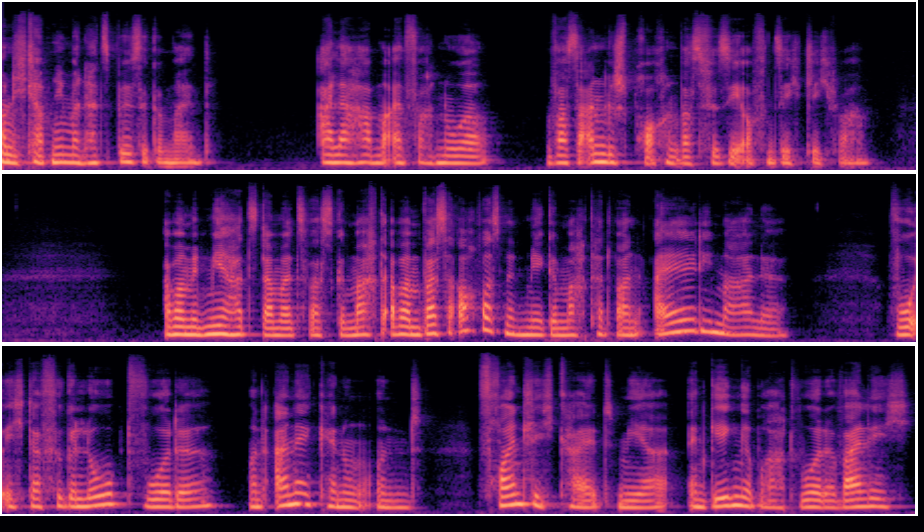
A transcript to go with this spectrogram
Und ich glaube, niemand hat es böse gemeint. Alle haben einfach nur was angesprochen, was für sie offensichtlich war. Aber mit mir hat es damals was gemacht. Aber was auch was mit mir gemacht hat, waren all die Male, wo ich dafür gelobt wurde und Anerkennung und Freundlichkeit mir entgegengebracht wurde, weil ich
